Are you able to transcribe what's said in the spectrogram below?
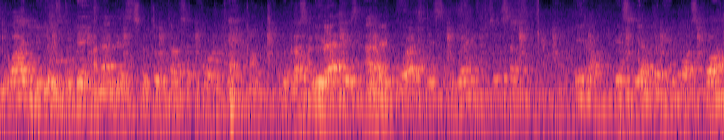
we widely use today, that is 2014. Because Milad is Arabic word, is when Jesus peace be upon him was born.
